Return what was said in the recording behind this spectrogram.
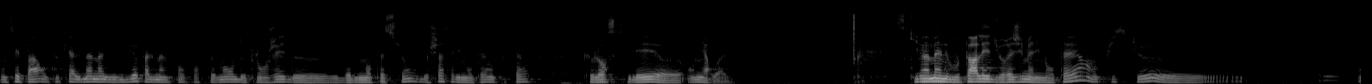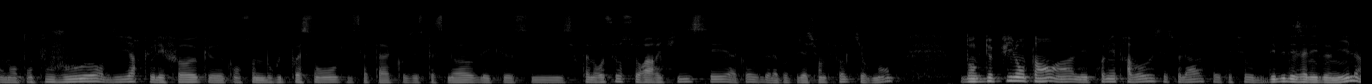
On ne sait pas. En tout cas, le même individu n'a pas le même comportement de plongée d'alimentation, de, chasse alimentaire en tout cas, que lorsqu'il est euh, en Iroise. Ce qui m'amène à vous parler du régime alimentaire, puisque euh, on entend toujours dire que les phoques euh, consomment beaucoup de poissons, qu'ils s'attaquent aux espèces nobles, et que si certaines ressources se raréfient, c'est à cause de la population de phoques qui augmente. Donc depuis longtemps, hein, les premiers travaux, c'est cela, ça a été fait au début des années 2000.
